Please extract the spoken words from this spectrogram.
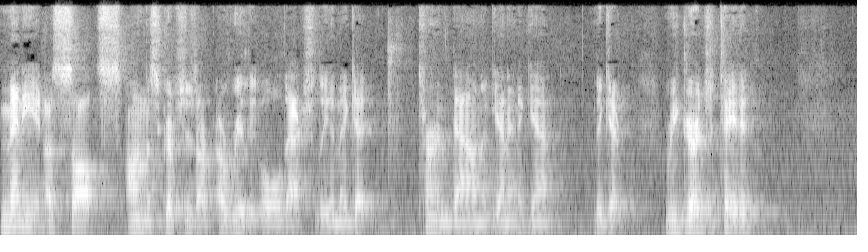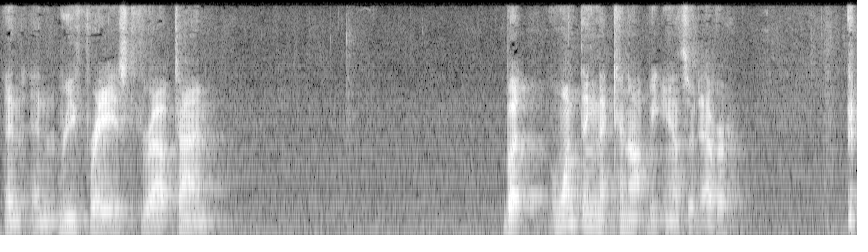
Many assaults on the scriptures are, are really old, actually, and they get turned down again and again. They get regurgitated and, and rephrased throughout time. But one thing that cannot be answered ever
